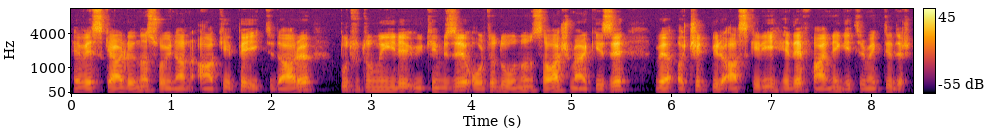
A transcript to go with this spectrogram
heveskarlığına soyunan AKP iktidarı bu tutumu ile ülkemizi Orta Doğu'nun savaş merkezi ve açık bir askeri hedef haline getirmektedir.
